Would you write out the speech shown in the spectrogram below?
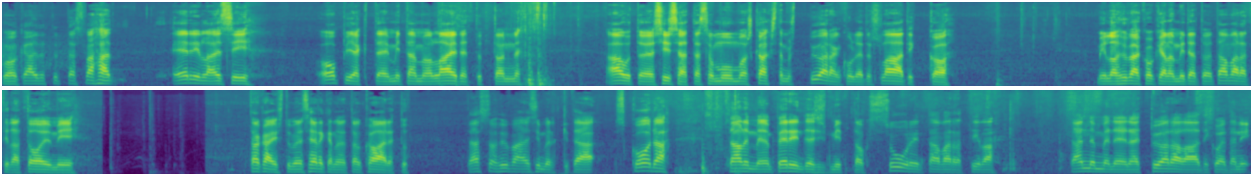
Me on käytetty tässä vähän erilaisia objekteja, mitä me on laitettu tonne autojen sisään. Tässä on muun muassa kaksi tämmöistä pyöränkuljetuslaatikkoa, millä on hyvä kokeilla, miten tuo tavaratila toimii. Takaistumen selkänojat on kaadettu. Tässä on hyvä esimerkki tämä Skoda. Tämä oli meidän perinteisissä mittauksissa suurin tavaratila. Tänne menee näitä pyörälaatikoita, niin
